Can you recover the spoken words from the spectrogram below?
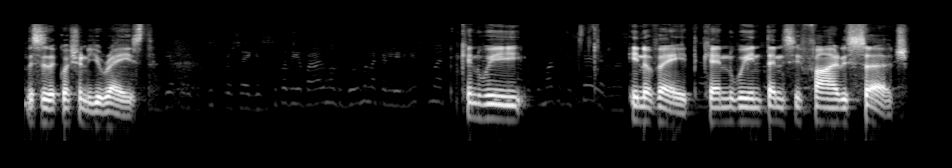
this is the question you raised. Can we innovate? Can we intensify research?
